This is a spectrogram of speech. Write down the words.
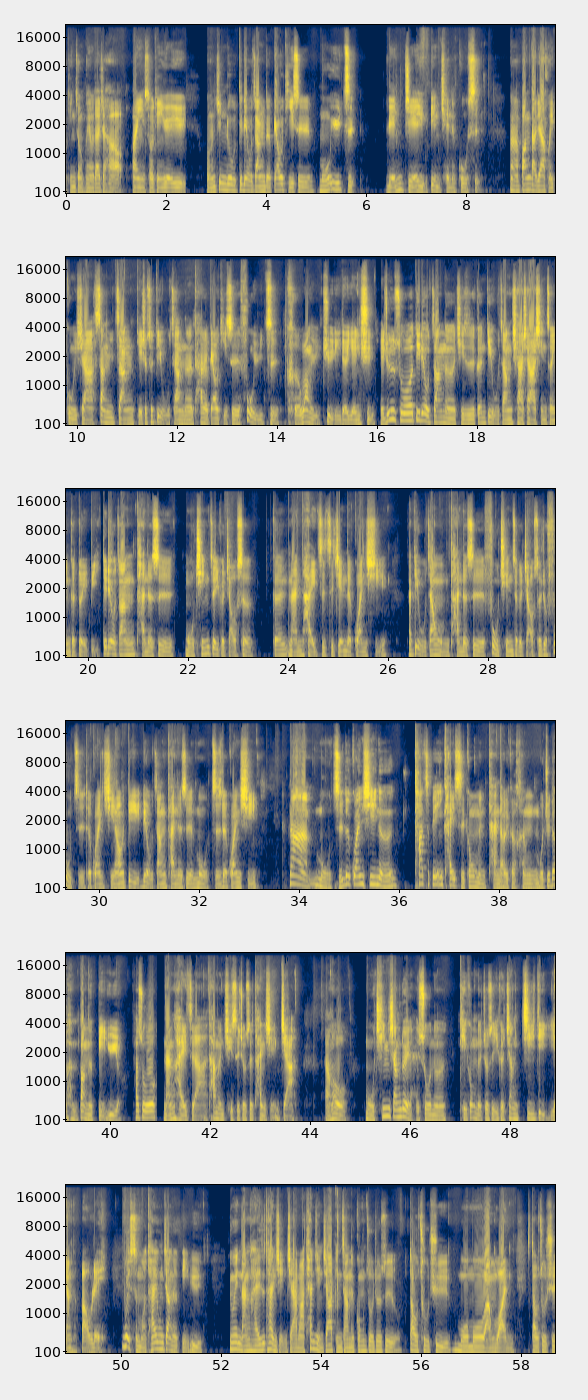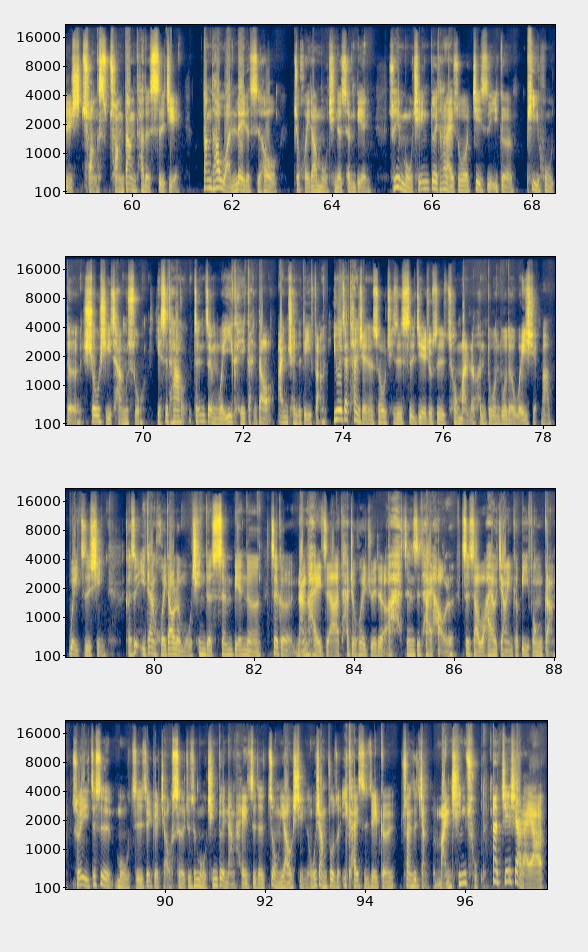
听众朋友，大家好，欢迎收听《越狱》。我们进入第六章的标题是“母与子连结与变迁的故事”。那帮大家回顾一下上一章，也就是第五章呢，它的标题是“父与子渴望与距离的延续”。也就是说，第六章呢，其实跟第五章恰恰形成一个对比。第六章谈的是母亲这个角色跟男孩子之间的关系。那第五章我们谈的是父亲这个角色，就父职的关系。然后第六章谈的是母职的关系。那母职的关系呢，他这边一开始跟我们谈到一个很，我觉得很棒的比喻哦。他说，男孩子啊，他们其实就是探险家，然后母亲相对来说呢，提供的就是一个像基地一样的堡垒。为什么他用这样的比喻？因为男孩是探险家嘛，探险家平常的工作就是到处去摸摸玩玩，到处去闯闯荡他的世界。当他玩累的时候，就回到母亲的身边。所以母亲对他来说，既是一个庇护的休息场所，也是他真正唯一可以感到安全的地方。因为在探险的时候，其实世界就是充满了很多很多的危险嘛，未知性。可是，一旦回到了母亲的身边呢，这个男孩子啊，他就会觉得啊，真是太好了，至少我还有这样一个避风港。所以，这是母职这个角色，就是母亲对男孩子的重要性呢。我想作者一开始这个算是讲的蛮清楚的。那接下来啊，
